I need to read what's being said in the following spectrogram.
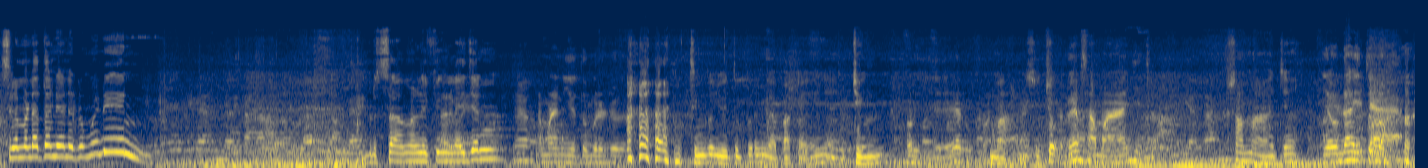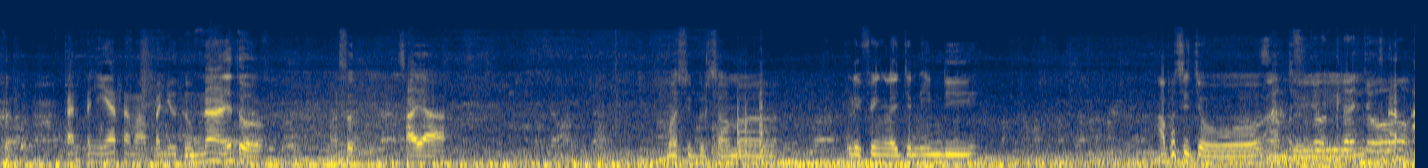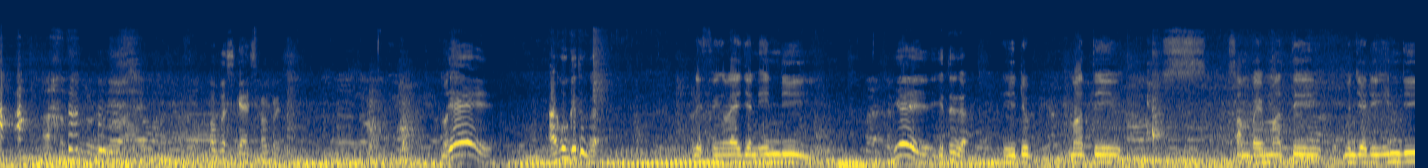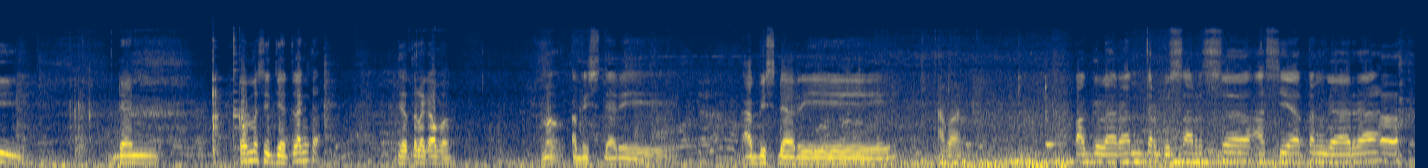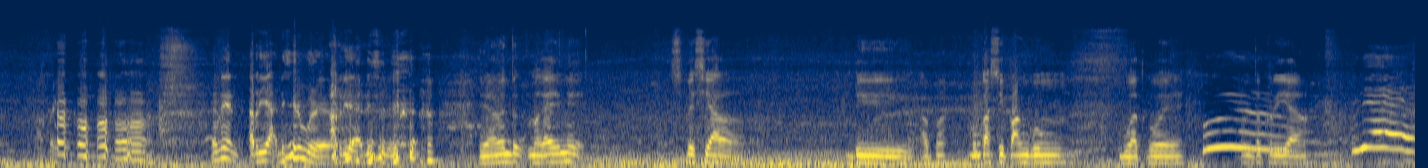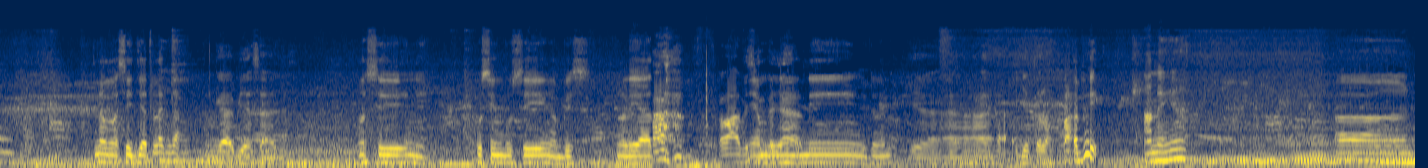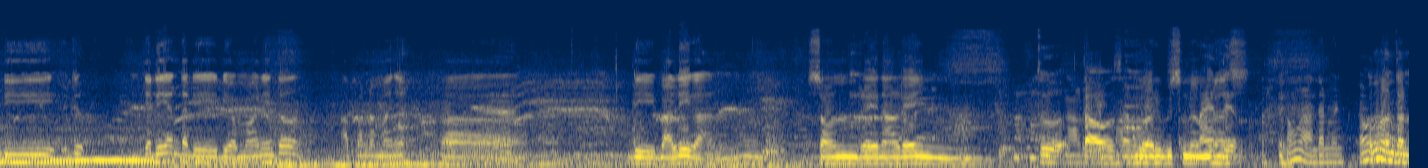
selamat datang di anak Ramadan bersama Living Legend. Nemenin youtuber dulu. Anjing kok youtuber nggak pakai ini anjing oh iya lupa. Mana sih cok tapi kan sama aja cuy sama aja. Ya udah itu loh. Kan penyiar sama penyutup. nah itu. Maksud saya. Masih bersama Living Legend Indie. Apa sih cok anjing. Fokus guys, fokus. Mas- Yeay. Aku gitu nggak? Living Legend Indie. Yeay gitu nggak? Hidup mati sampai mati menjadi indie. Dan kau masih jet lag kak jatuh lagi apa? Mau habis dari habis dari Apa? Pagelaran terbesar se Asia Tenggara ini riak di sini boleh? Riak di sini. Ya untuk makanya ini spesial di apa aku kasih panggung buat gue untuk Ria. Nah masih jet lag nggak? Nggak biasa aja. Masih ini pusing-pusing habis ngelihat oh habis yang begini gitu kan. Ya gitulah pak. Tapi anehnya eh, di itu jadi yang tadi diomongin itu apa namanya eh, di Bali kan? Sondrenalin tuh tahun 2019 eh, Kamu nonton men? kamu nonton?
